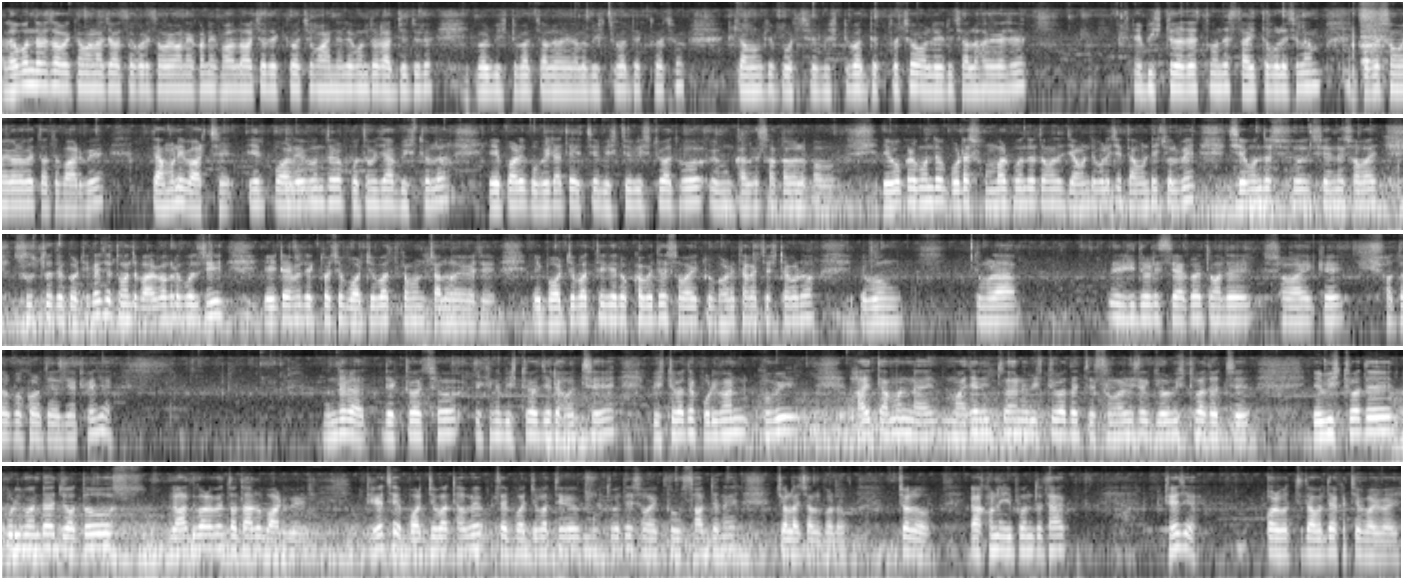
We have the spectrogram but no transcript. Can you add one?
Hello বন্ধুরা, সবাই কেমন আছো? আশা করি সবাই অনেক অনেক ভালো আছো। দেখতে পাচ্ছ ফাইনালি বন্ধু রাজ্য জুড়ে এবার বৃষ্টিপাত চালু হয়ে গেলো। বৃষ্টিপাত দেখতে পাচ্ছ কেমন কি পড়ছে। বৃষ্টিপাত দেখতে পাচ্ছ অলরেডি চালু হয়ে গেছে। এই বৃষ্টিপাতের তোমাদের স্থায়িত্ব বলেছিলাম। যত সময় গড়াবে তত বাড়বে। তেমনই বাড়ছে। এরপরে বন্ধুরা প্রথমে যা বৃষ্টি হলো, এরপরে গভীর রাতে এর চেয়ে বৃষ্টি বৃষ্টিপাত পাবো এবং কালকে সকালবেলা পাবো। এবছর বন্ধু, গোটা সোমবার পর্যন্ত তোমাদের যেমনটি বলেছি তেমনটি চলবে। সে বন্ধু সেজন্য সবাই সুস্থ থেকো, ঠিক আছে? তোমাদের বারবার করে বলছি, এই টাইমে দেখতে পাচ্ছ বর্জ্যপাত কেমন চালু হয়ে গেছে। এই বর্জ্যপাত থেকে রক্ষা পেতে সবাই একটু ঘরে থাকার চেষ্টা করো এবং তোমরা এই ভিডিওটি শেয়ার করে তোমাদের সবাইকে সতর্ক করতে দিও ঠিক আছে? বন্ধুরা, দেখতে পাচ্ছ, এখানে বৃষ্টিপাত যেটা হচ্ছে, বৃষ্টিপাতের পরিমাণ খুবই হাই তেমন নয় মাঝারি ধরনের বৃষ্টিপাত হচ্ছে সময় বিশেষ জোর বৃষ্টিপাত হচ্ছে। এই বৃষ্টিপাতের পরিমাণটা যত রাত বাড়বে, তত আরও বাড়বে। ঠিক আছে? বজ্রপাত হবে, তাই বজ্রপাত থেকে মুক্তি পেতে সবাই একটু সাবধানে চলাচল করো। চলো, এখন এই পর্যন্ত থাক। ঠিক আছে? পরবর্তীতে আবার দেখাচ্ছে। Bye bye.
